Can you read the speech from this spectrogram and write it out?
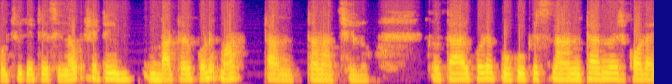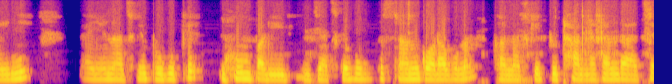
কচু কেটেছিলাম। সেটাই বাটার পরে মা টান, টানাচ্ছিল। তো তারপরে পুকুকে স্নান টান করাইনি, তাই জন্য আজকে পুকুকে ঘুম পাড়িয়ে দিয়েছি। আজকে পুকুকে স্নান করাবো না, কারণ আজকে একটু ঠান্ডা ঠান্ডা আছে।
